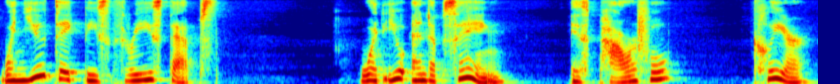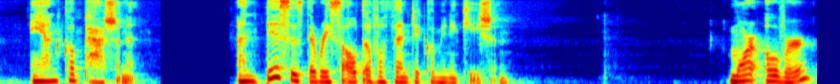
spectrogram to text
When you take these three steps, what you end up saying is powerful clear, and compassionate. And this is the result of authentic communication. Moreover,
